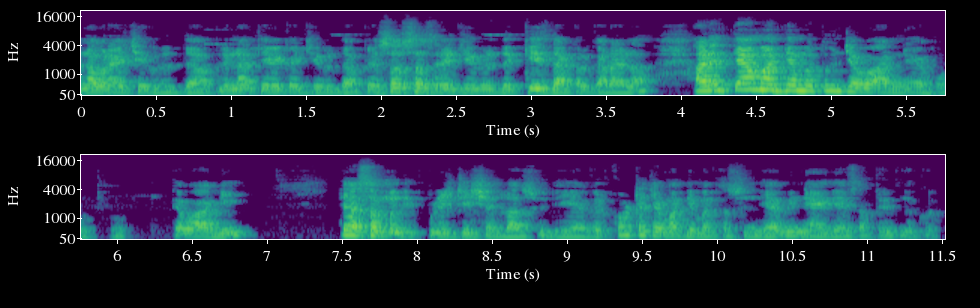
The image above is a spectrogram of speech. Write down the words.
नवऱ्याच्या विरुद्ध आपल्या नातेवाईकांच्या विरुद्ध आपल्या ससासऱ्याच्या विरुद्ध केस दाखल करायला. आणि त्या माध्यमातून जेव्हा अन्याय होतो तेव्हा आम्ही त्या संबंधित पोलीस स्टेशनला असू दे अगर कोर्टाच्या माध्यमात असू दे आम्ही न्याय द्यायचा प्रयत्न करतो.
